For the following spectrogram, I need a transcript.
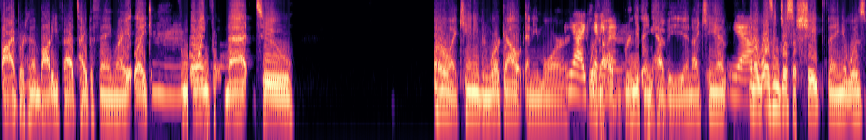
5% body fat type of thing, right? Like Mhm. from going from that to oh i can't even work out anymore Yeah, I can't without even- breathing heavy and i can't Yeah. and it wasn't just a shape thing it was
